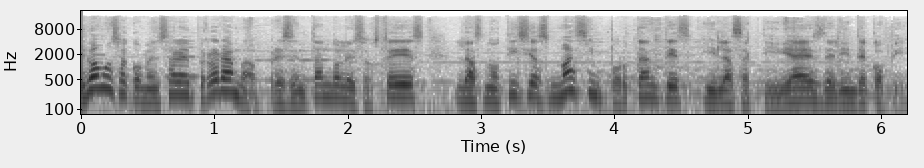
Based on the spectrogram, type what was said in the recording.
vamos a comenzar el programa presentándoles a ustedes las noticias más importantes y las actividades del Indecopi.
